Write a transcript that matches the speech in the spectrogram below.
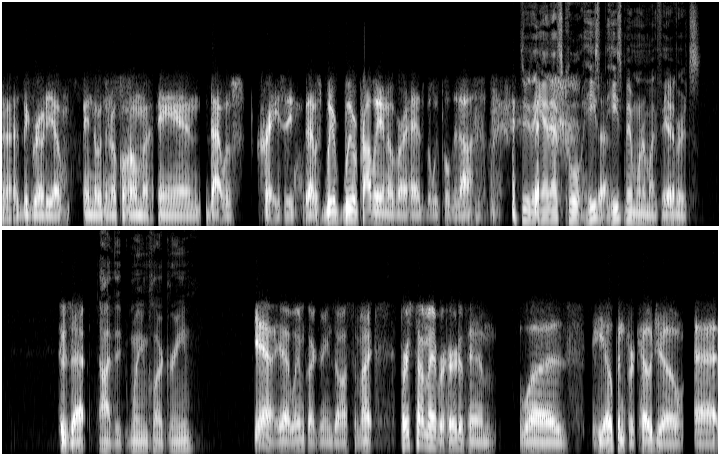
uh, a big rodeo in northern Oklahoma, and that was crazy. That was we were we were probably in over our heads, but we pulled it off. Dude, yeah, that's cool. He's so, he's been one of my favorites. Yeah. Who's that? Uh, the, William Clark Green. Yeah, yeah, William Clark Green's awesome. I first time I ever heard of him was he opened for Kojo at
